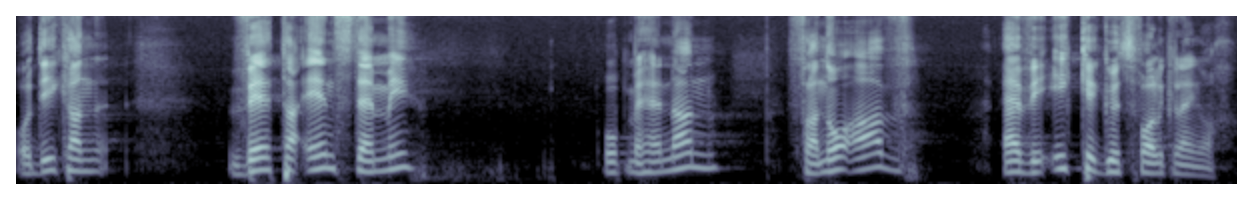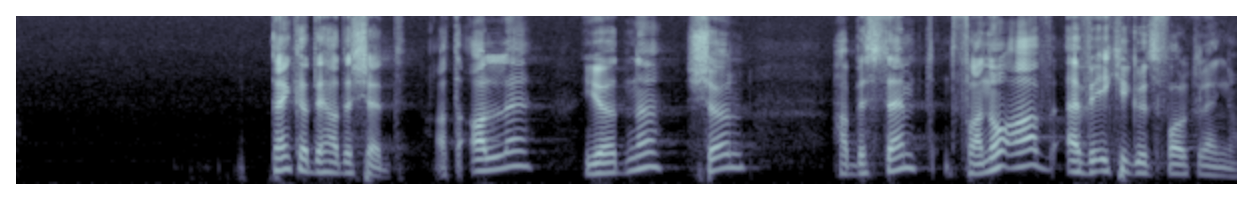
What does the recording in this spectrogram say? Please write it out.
Og de kan vedta enstemmig opp med hendene fra nå av er vi ikke Guds folk lenger. Tenk at det hadde skjedd. At alle jødene sjøl har bestemt fra nå av er vi ikke Guds folk lenger.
